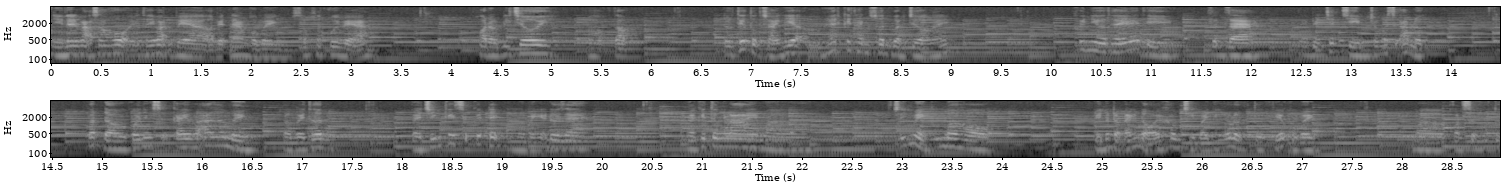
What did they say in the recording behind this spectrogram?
nhìn lên mạng xã hội, thấy bạn bè ở Việt Nam của mình sống thật vui vẻ, họ được đi chơi và học tập, được tiếp tục trải nghiệm hết cái thanh xuân vườn trường ấy. Cứ như thế thì dần già bị chết chìm trong cái sự áp lực. Bắt đầu có những sự cay vã giữa mình và người thân về chính cái sự quyết định mà mình đã đưa ra. Về cái tương lai mà chính mình cũng mơ hồ, vì nó được đánh đổi không chỉ bởi những nỗ lực từ phía của mình mà còn sự, từ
